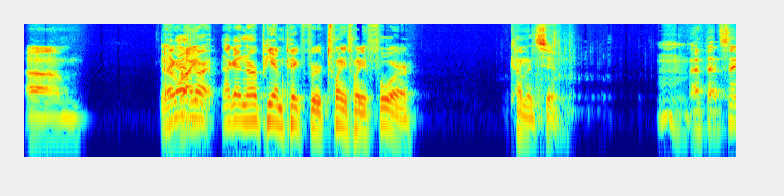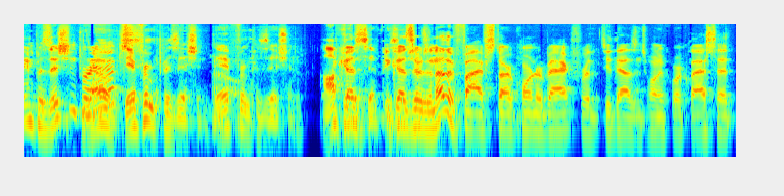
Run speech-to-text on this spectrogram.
Um, I, got right- an I got an RPM pick for 2024 coming soon. Hmm, at that same position, perhaps? No, different position, different position. because Offensive because position. there's another five star cornerback for the 2024 class that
